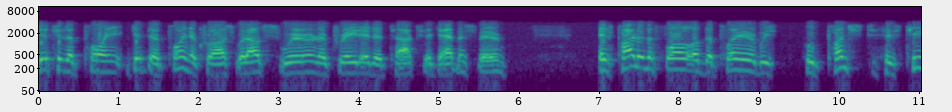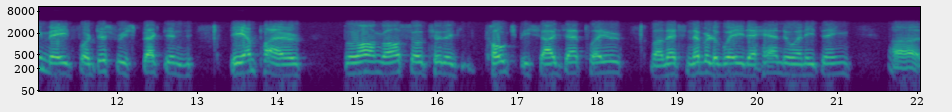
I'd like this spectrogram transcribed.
get to the point, get their point across without swearing or creating a toxic atmosphere? Is part of the fault of the player who punched his teammate for disrespecting the umpire belong also to the coach besides that player? Well, that's never the way to handle anything. Uh,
